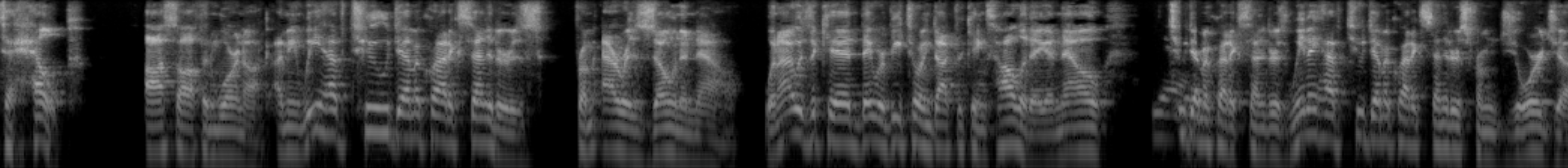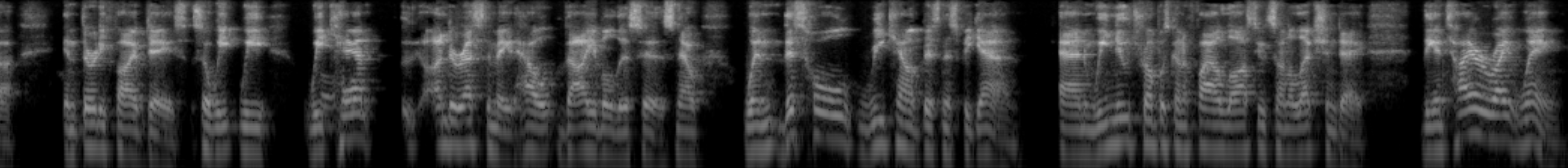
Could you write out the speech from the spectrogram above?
to help ossoff and warnock. I mean we have two democratic senators from arizona now. When i was a kid they were vetoing dr king's holiday and now yeah. two democratic senators we may have two democratic senators from georgia in 35 days so we we we can't underestimate how valuable this is now when this whole recount business began and we knew Trump was going to file lawsuits on election day, the entire right wing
